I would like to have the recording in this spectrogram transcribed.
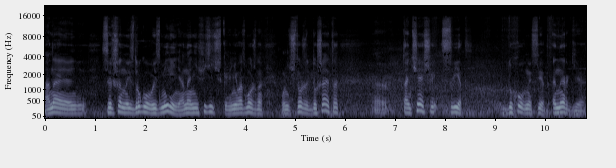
Она э, совершенно из другого измерения. Она не физическая, невозможно уничтожить. Душа это э, тончайший свет, духовный свет, энергия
